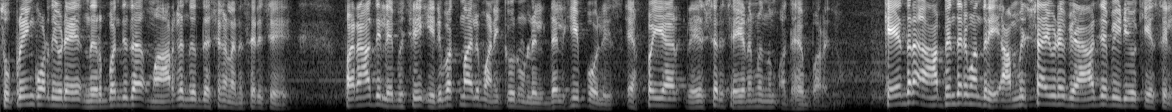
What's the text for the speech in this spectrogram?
സുപ്രീം കോടതിയുടെ നിർബന്ധിത മാർഗനിർദ്ദേശങ്ങൾ അനുസരിച്ച് പരാതി ലഭിച്ച് ഇരുപത്തിനാല് മണിക്കൂറിനുള്ളിൽ ഡൽഹി പോലീസ് എഫ്ഐആർ രജിസ്റ്റർ ചെയ്യണമെന്നും അദ്ദേഹം പറഞ്ഞു. കേന്ദ്ര ആഭ്യന്തരമന്ത്രി അമിത്ഷായുടെ വ്യാജ വീഡിയോ കേസിൽ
